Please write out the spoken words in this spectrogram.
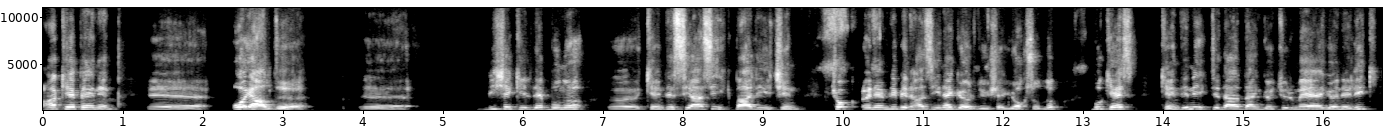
AKP'nin e, oy aldığı e, bir şekilde bunu e, kendi siyasi ikbali için çok önemli bir hazine gördüğü şey yoksulluk. Bu kez kendini iktidardan götürmeye yönelik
